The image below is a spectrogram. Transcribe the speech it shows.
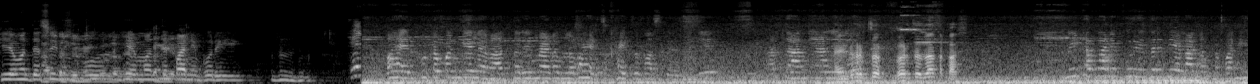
हे म्हणते स्विमिंग पूल हे म्हणते. पाणीपुरी. बाहेर कुठं पण गेलं ना तरी मॅडमला बाहेरचं खायचंच असतं म्हणजे आता आम्ही आणि आले घरचं घरचं जातं का मिठा पाणीपुरी तरी ते लागत पाणी.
